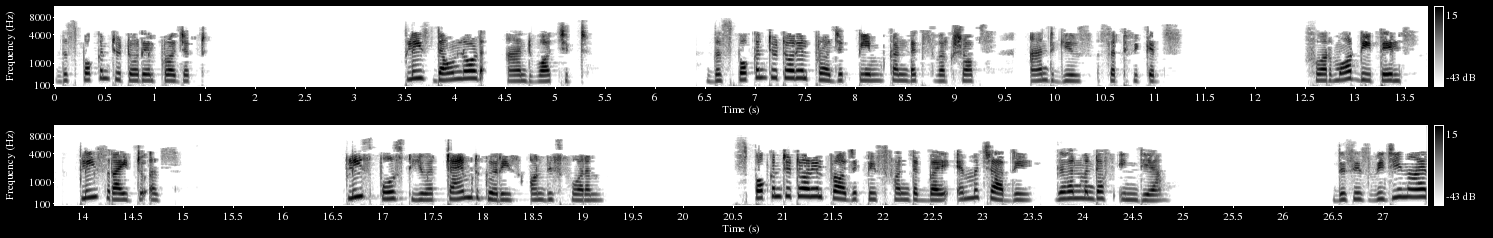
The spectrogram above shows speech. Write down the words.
the spoken tutorial project. Please download and watch it. The Spoken Tutorial project team conducts workshops and gives certificates. For more details, please write to us. Please post your timed queries on this forum. Spoken Tutorial project is funded by MHRD, Government of India. This is Vijay Nair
